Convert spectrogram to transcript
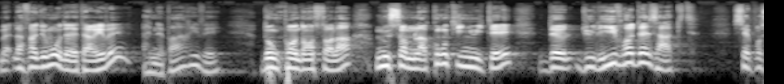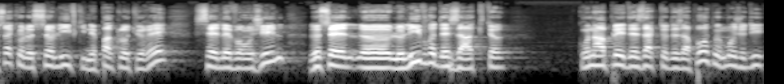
Mais la fin du monde, elle est arrivée Elle n'est pas arrivée. Donc pendant ce temps-là, nous sommes la continuité du livre des actes. C'est pour ça que le seul livre qui n'est pas clôturé, c'est l'évangile, c'est le, livre des actes, qu'on a appelé des actes des apôtres, mais moi je dis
